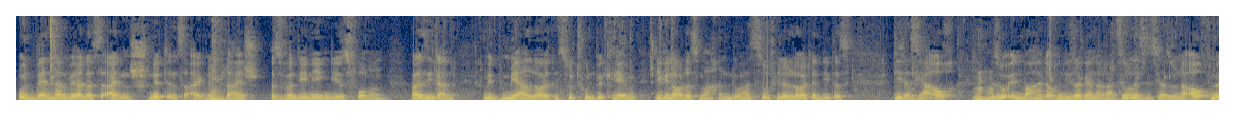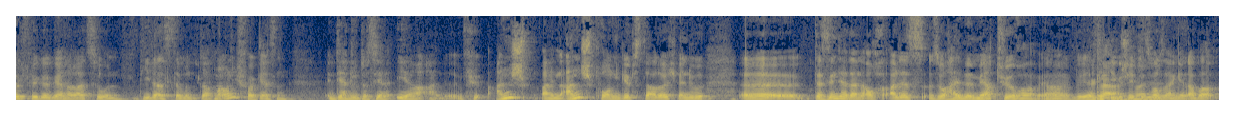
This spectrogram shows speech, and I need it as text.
Und wenn, dann wäre das ein Schnitt ins eigene Fleisch. Also von denjenigen, die es fordern. Weil sie dann mit mehr Leuten zu tun bekämen, die genau das machen. Du hast so viele Leute, die das, die das ja auch Mhm. so in Wahrheit auch in dieser Generation, das ist ja so eine aufmüpfige Generation, die das, damit darf man auch nicht vergessen, in der du das ja eher an- für Ansp einen Ansporn gibst dadurch, wenn du, äh, das sind ja dann auch alles so halbe Märtyrer, ja, will jetzt klar, die Geschichte ich des Wassers eingehen, aber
